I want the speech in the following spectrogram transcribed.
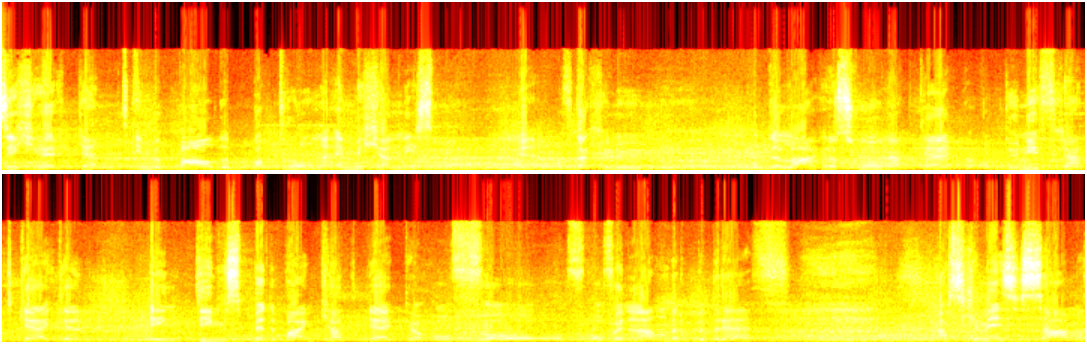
zich herkent in bepaalde patronen en mechanismen. Of dat je nu op de lagere school gaat kijken, op de UNIF gaat kijken, in teams bij de bank gaat kijken of, of, in een ander bedrijf. Als je mensen samen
